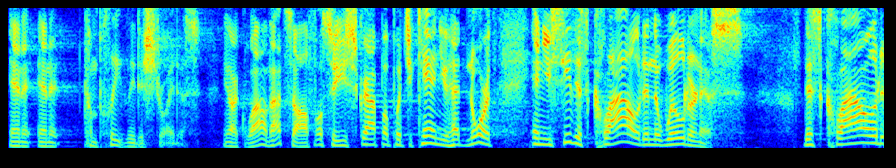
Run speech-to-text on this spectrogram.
and it, and it completely destroyed us. You're like, wow, that's awful. So you scrap up what you can, you head north, and you see this cloud in the wilderness this cloud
